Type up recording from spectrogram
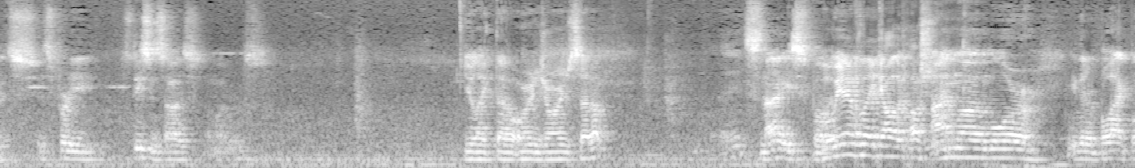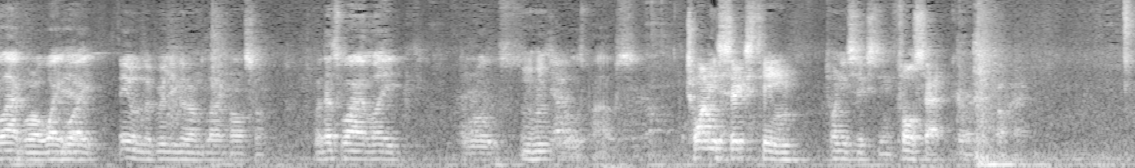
It's it's pretty it's decent size. on my wrist. You like the orange orange setup? It's nice, but But we have like I'll, I'll show I'm a more either a black black or a white Yeah. white. They would look really good on black also. but that's why I like the rose. Mhm. The rose pops. 2016 2016. full set. Correct. Okay.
